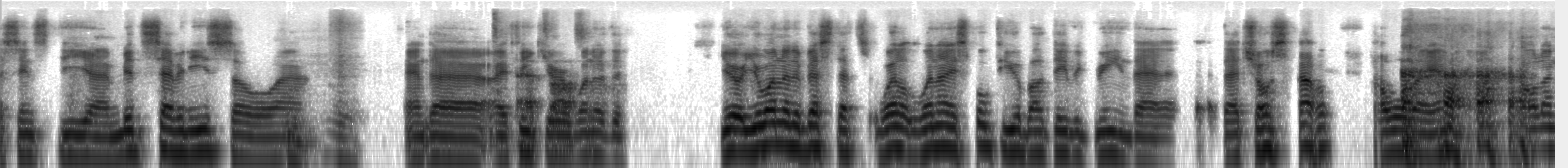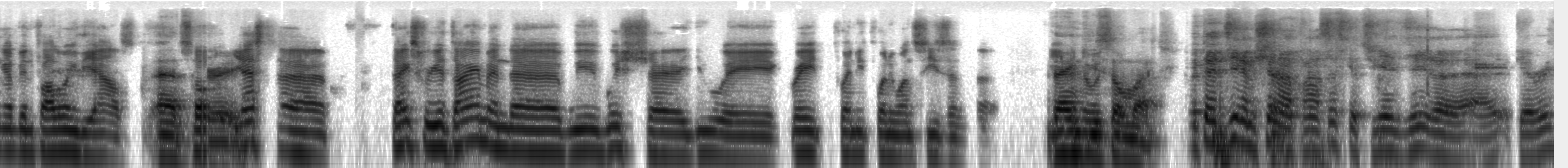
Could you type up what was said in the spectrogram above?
since the mid 70s. So, mm-hmm. And I think that's you're awesome. one of the you're you're one of the best. That's well. When I spoke to you about David Green, that that shows how how old I am, how long I've been following the Owls. That's so, great. Yes, uh, thanks for your time, and uh, we wish uh, you a great 2021 season. uh, Thank you so much. Peut-être dire, Michel, en français, ce que tu viens de dire euh, à Khari.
